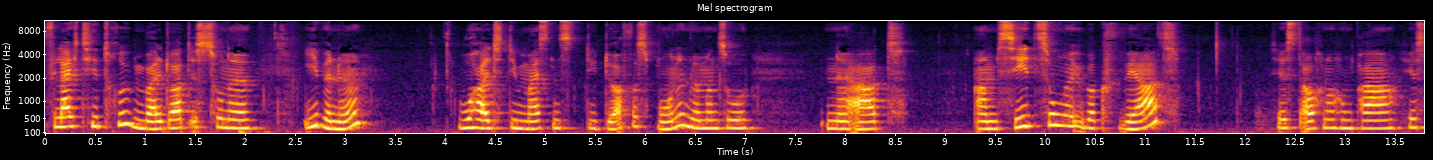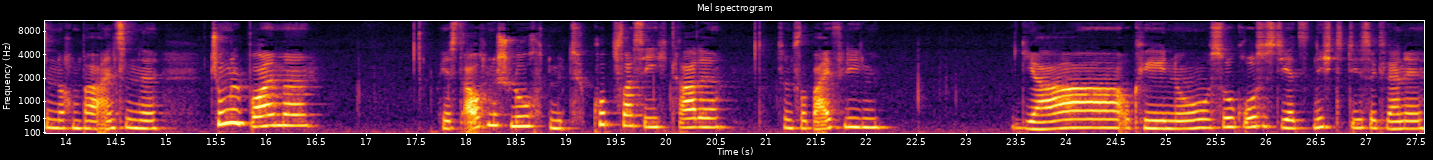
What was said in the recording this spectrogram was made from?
vielleicht hier drüben, weil dort ist so eine Ebene wo halt die meistens die Dörfer spawnen, wenn man so eine Art ähm, Seezunge überquert. Hier ist auch noch ein paar, hier sind noch ein paar einzelne Dschungelbäume. Hier ist auch eine Schlucht mit Kupfer, sehe ich gerade zum Vorbeifliegen. Ja, okay, no. So groß ist die jetzt nicht, diese kleine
